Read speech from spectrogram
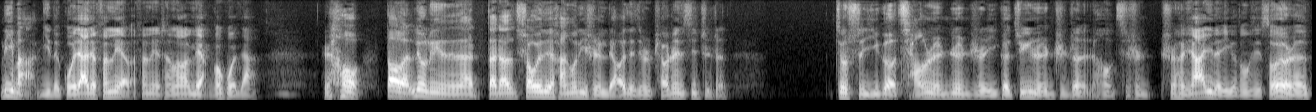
立马你的国家就分裂了，分裂成了两个国家，然后到了六零年代，大家稍微对韩国历史了解，就是朴正熙执政，就是一个强人政治，一个军人执政，然后其实是很压抑的一个东西，所有人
